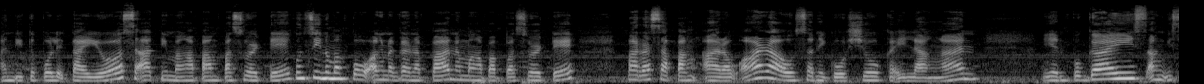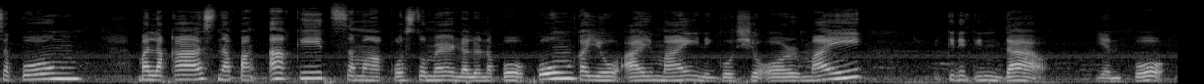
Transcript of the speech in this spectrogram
andito po ulit tayo sa ating mga pampaswerte. Kung sino man po ang naghanap ng mga pampaswerte para sa pang-araw-araw sa negosyo kailangan. Ayan po guys, ang isa pong malakas na pang-akit sa mga customer lalo na po kung kayo ay may negosyo or may tinitinda. Yan po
